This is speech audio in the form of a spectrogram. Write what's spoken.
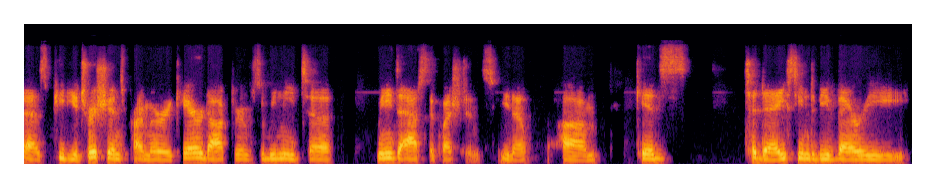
as pediatricians, primary care doctors, we need to we need to ask the questions. You know, um, kids today seem to be very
